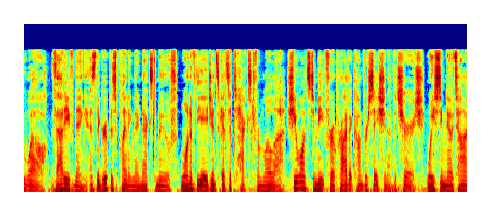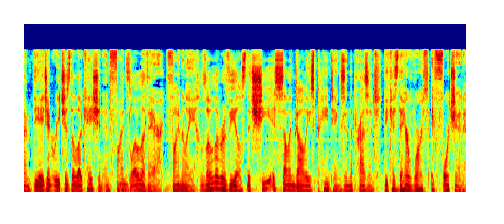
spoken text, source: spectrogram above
well. That evening, as the group is planning their next move, one of the agents gets a text from Lola. She wants to meet for a private conversation at the church. Wasting no time, the agent reaches the location and finds Lola there. Finally, Lola reveals that she is selling Dali's paintings in the present because they are worth a fortune,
